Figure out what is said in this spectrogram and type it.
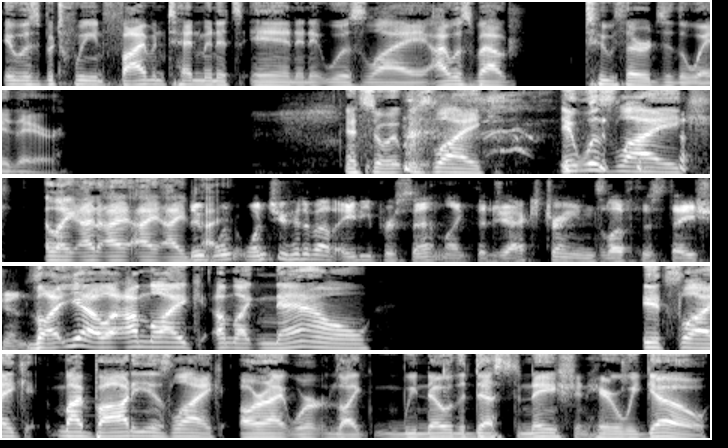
it was between five and 10 minutes in, and it was like, I was about two thirds of the way there. And so it was like, it was like, like, I, I, I, I, Dude, I- once you hit about eighty percent, like the Jax trains left the station. like yeah like, i'm like i'm like now it's like my body is like all right we're like we know the destination here we go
